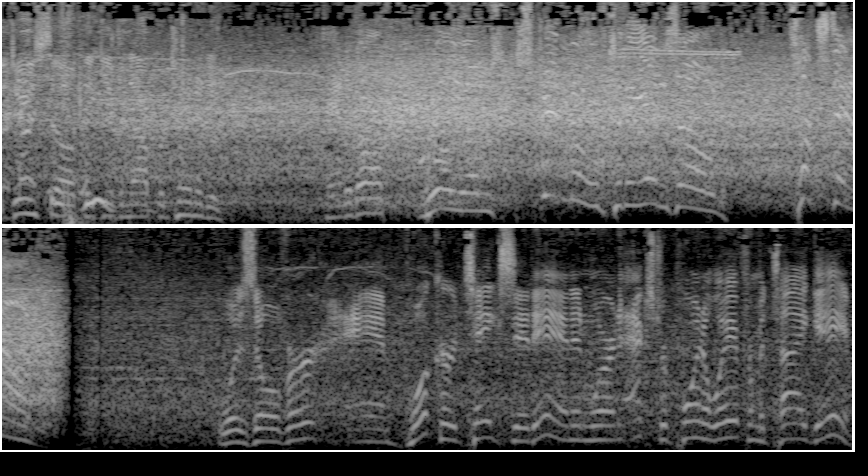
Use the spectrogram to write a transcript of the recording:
to do so if they give an opportunity. Hand it off. Williams. Spin move to the end zone. Touchdown. was over, and Booker takes it in, and we're an extra point away from a tie game.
